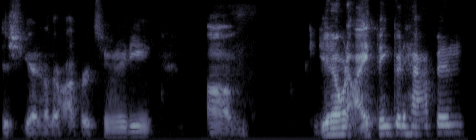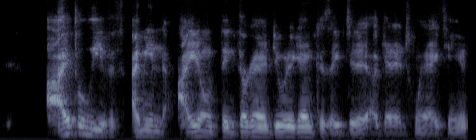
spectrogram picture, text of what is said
did she get another opportunity? Um, you know what I think could happen? I believe if I mean I don't think they're gonna do it again because they did it again in 2019.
